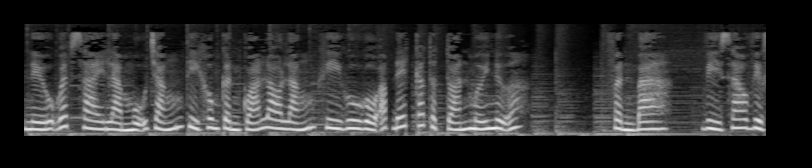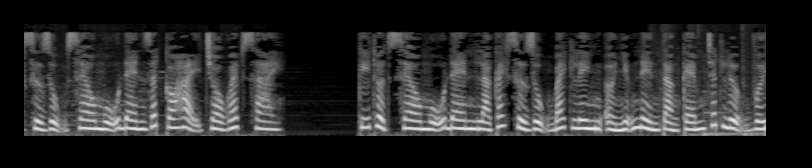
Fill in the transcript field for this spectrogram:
Nếu website làm mũ trắng thì không cần quá lo lắng khi Google update các thuật toán mới nữa. Phần 3. Vì sao việc sử dụng SEO mũ đen rất có hại cho website? Kỹ thuật SEO mũ đen là cách sử dụng backlink ở những nền tảng kém chất lượng với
